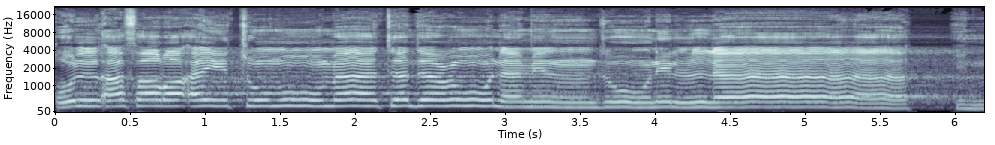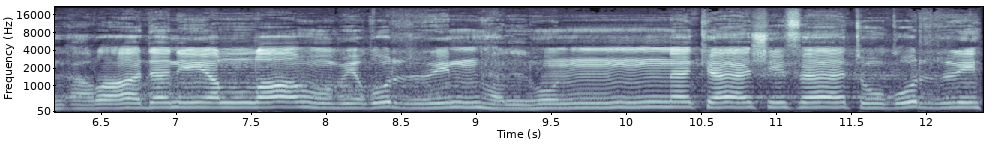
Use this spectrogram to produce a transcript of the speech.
قل أفرأيتم ما تدعون من دون الله؟ إن أرادني الله بضر هل هن كاشفات ضره؟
